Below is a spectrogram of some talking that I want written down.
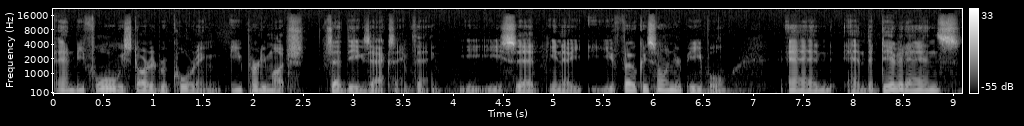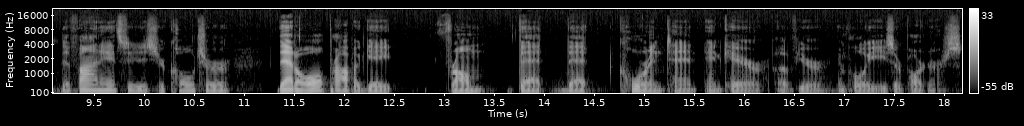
And before we started recording, you pretty much said the exact same thing. You, you said, you know, you focus on your people and and the dividends, the finances, your culture, that'll all propagate from that that core intent and care of your employees or partners.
